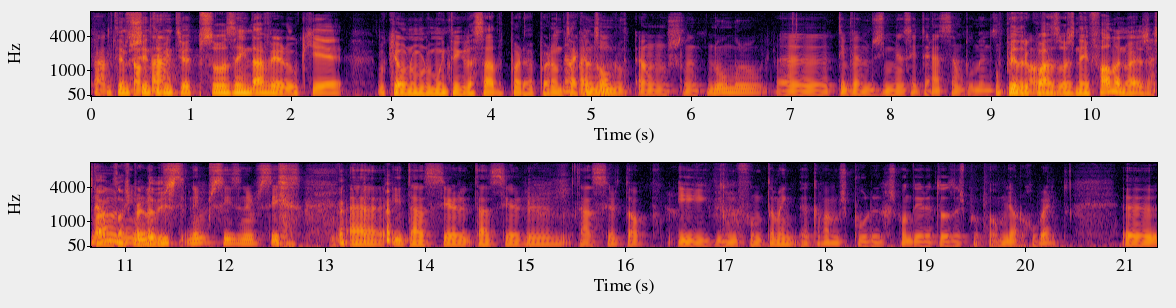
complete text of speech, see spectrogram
Pá, E temos só tá- 128 pessoas ainda a ver, o que é, o que é um número muito engraçado para, para um Não, Tech é, um número- é um excelente número. uh, tivemos imensa interação, pelo menos. O Pedro quase hoje nem fala, não é? Já estávamos Não, à espera nem disto. preci- Nem preciso, nem preciso. Ah, e está a ser, está a ser, está a ser top. E no fundo também acabamos por responder a todas as, ou melhor, o Roberto eh,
